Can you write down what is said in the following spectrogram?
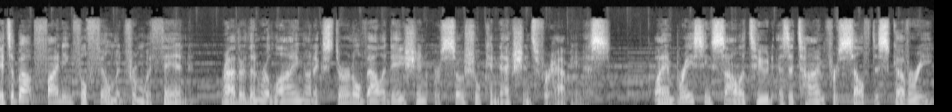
It's about finding fulfillment from within rather than relying on external validation or social connections for happiness. By embracing solitude as a time for self-discovery,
